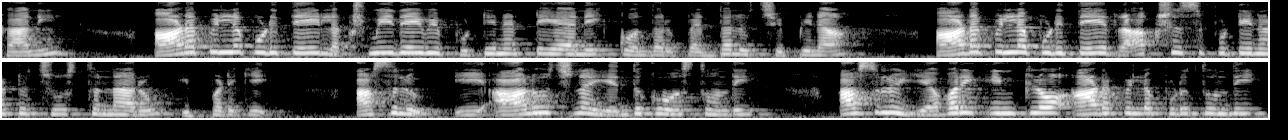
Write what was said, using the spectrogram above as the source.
కానీ ఆడపిల్ల పుడితే లక్ష్మీదేవి పుట్టినట్టే అని కొందరు పెద్దలు చెప్పినా ఆడపిల్ల పుడితే రాక్షసి పుట్టినట్టు చూస్తున్నారు ఇప్పటికీ. అసలు ఈ ఆలోచన ఎందుకు వస్తుంది? అసలు ఎవరి ఇంట్లో ఆడపిల్ల పుడుతుంది?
